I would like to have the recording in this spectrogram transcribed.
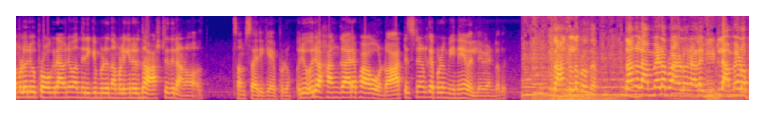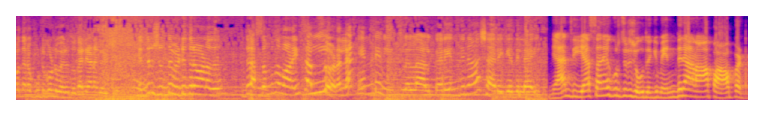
നമ്മളൊരു പ്രോഗ്രാമിന് വന്നിരിക്കുമ്പോഴും നമ്മളിങ്ങനെ ഒരു ധാർഷ്ട്യത്തിലാണോ സംസാരിക്കുക എപ്പോഴും? ഒരു ഒരു അഹങ്കാര ഭാവം ഉണ്ടോ? ആർട്ടിസ്റ്റുകൾക്ക് എപ്പോഴും വിനയമല്ലേ വേണ്ടത്? താങ്കളുടെ ബ്രദർ താങ്കളുടെ അമ്മയുടെ പ്രായമുള്ള ഒരാളെ വീട്ടിൽ അമ്മയുടെ ഒപ്പം തന്നെ കൂട്ടിക്കൊണ്ടുവരുന്നു. കല്യാണം കഴിച്ചു. എന്തൊരു ശുദ്ധ വീട്ടിത്തരമാണത് ഇതൊരു അസംബന്ധമാണ് ഇത് അല്ലേ എന്റെ വീട്ടിലുള്ള ആൾക്കാർ എന്തിനാ ശാരീരികത്തിൽ ഞാൻ ദിയാസനെ കുറിച്ചൊരു ചോദ്യം എന്തിനാണ് ആ പാവപ്പെട്ട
